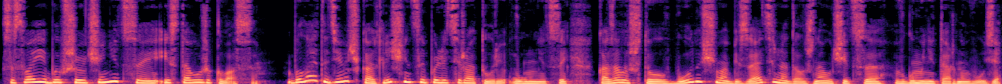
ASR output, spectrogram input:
со своей бывшей ученицей из того же класса. Была эта девочка отличницей по литературе, умницей. Казалось, что в будущем обязательно должна учиться в гуманитарном вузе.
